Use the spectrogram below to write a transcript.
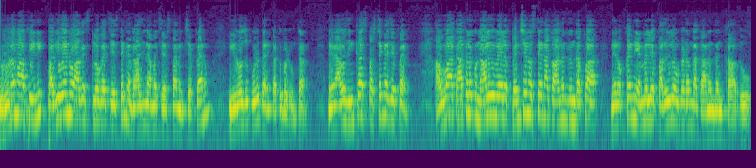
రుణమాఫీని పదిహేను ఆగస్టులోగా చేస్తే నేను రాజీనామా చేస్తానని చెప్పాను. ఈ రోజు కూడా దానికి కట్టుబడి ఉంటాను. నేను ఆ రోజు ఇంకా స్పష్టంగా చెప్పాను. అవ్వా తాతలకు నాలుగు వేల పెన్షన్ వస్తే నాకు ఆనందం తప్ప నేను ఒక్కరిని ఎమ్మెల్యే పదవిలో ఉండడం నాకు ఆనందం కాదు.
